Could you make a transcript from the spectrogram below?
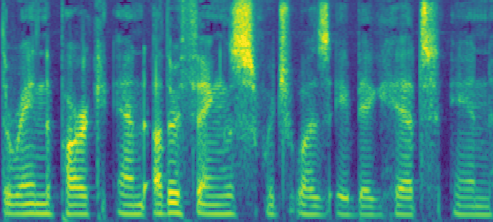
the rain the park and other things which was a big hit in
